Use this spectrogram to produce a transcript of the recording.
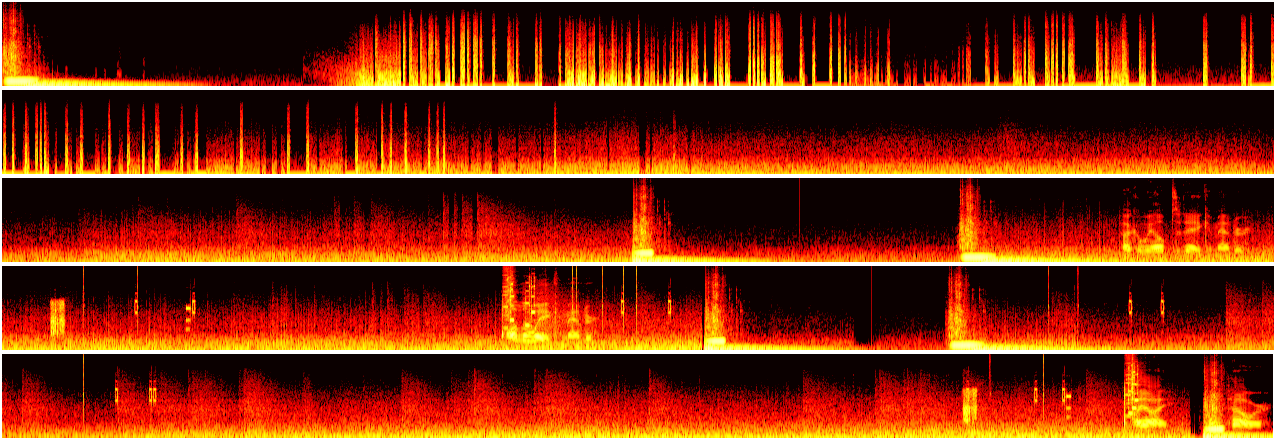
can we help today, Commander? On the way, Commander. Aye aye. Full power.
